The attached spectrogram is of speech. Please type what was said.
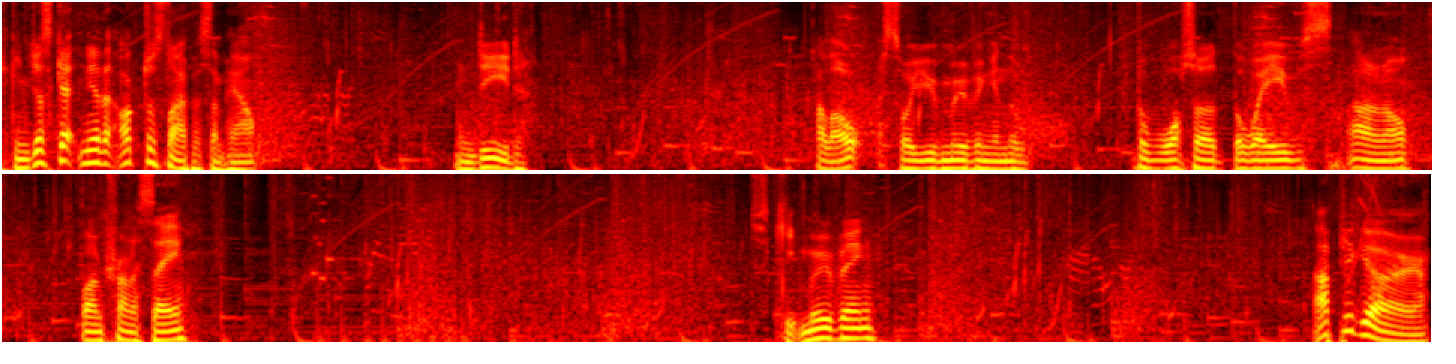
You can just get near the Octo Sniper somehow. Indeed. Hello, I saw you moving in the the water, the waves. I don't know what I'm trying to say. Keep moving. Up you go.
